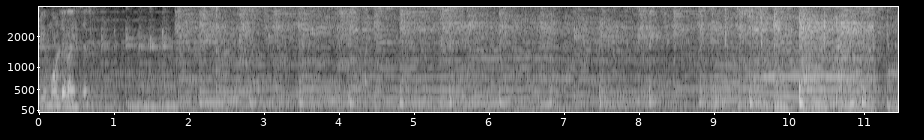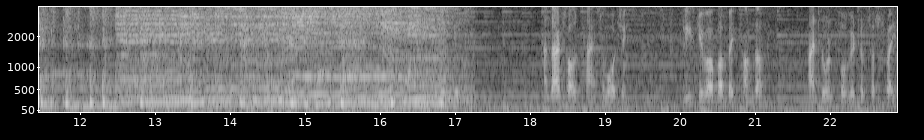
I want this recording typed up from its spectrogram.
few more devices. And that's all. Thanks for watching. Please give up a big thumbs up and don't forget to subscribe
